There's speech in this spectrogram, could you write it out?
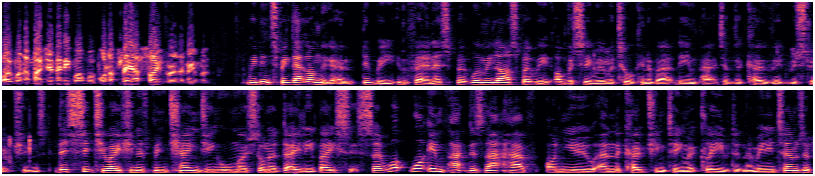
I wouldn't imagine anyone would want to play us over at the moment we didn't speak that long ago, did we? In fairness, but when we last spoke, we obviously we were talking about the impact of the COVID restrictions. This situation has been changing almost on a daily basis. So, what what impact does that have on you and the coaching team at Clevedon? I mean, in terms of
